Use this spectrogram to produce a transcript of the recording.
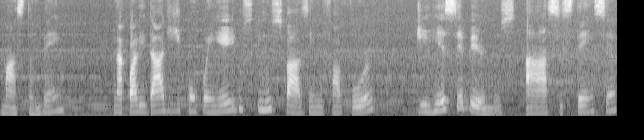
mas também na qualidade de companheiros que nos fazem o favor de recebermos a assistência,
